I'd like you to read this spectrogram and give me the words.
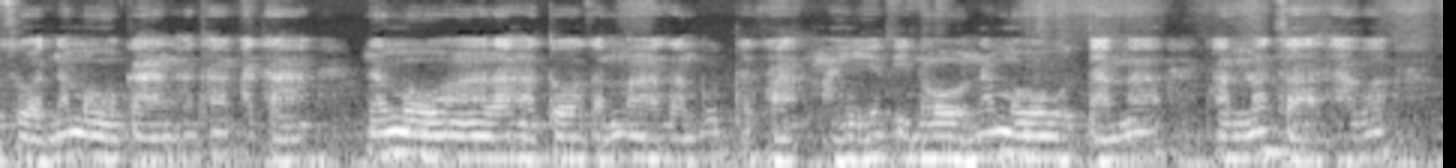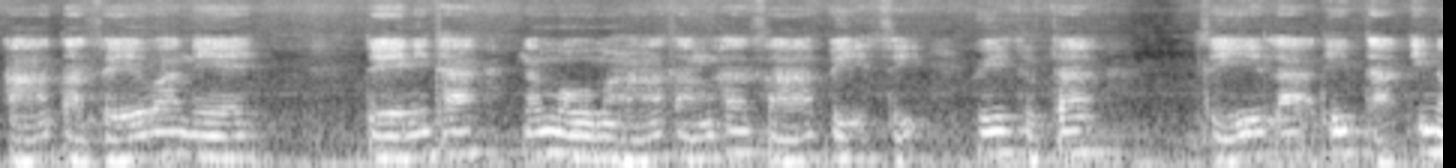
ทสวดนโมกลางคาถาคาถา นโมอะระหะโตสัมมาสัมพุทธัสสะมเหสิโนนโมอุตตมะธรรมัสสะสาวะอาตัสเสวะเน เตนิทะนโมมหาสังฆสาปิสิวิสุทธะสีละทิตะทิโน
